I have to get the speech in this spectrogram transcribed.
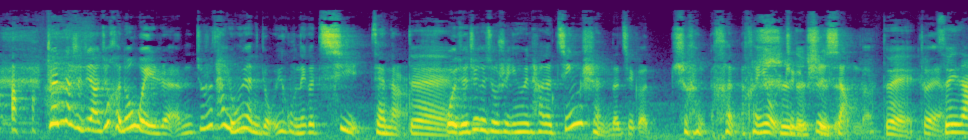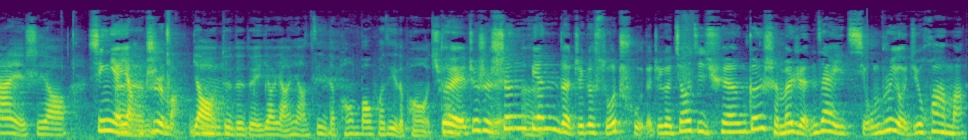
真的是这样，就很多伟人，就是他永远有一股那个气在那儿。对，我觉得这个就是因为他的精神的这个是很很很有这个志向的。对对，所以大家也是要新年养志嘛，要对对对，要养养自己的朋友，包括自己的朋友圈。对，就是身边的这个所处的这个交际圈，跟什么人在一起。我们不是有一句话吗？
